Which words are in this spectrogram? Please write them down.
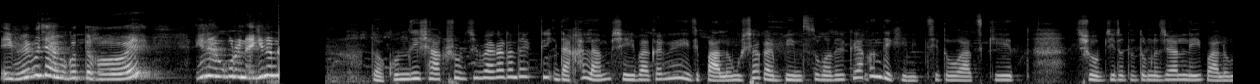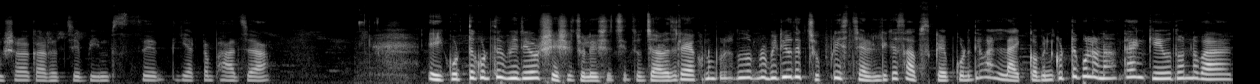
এইভাবে বুঝে আগু করতে হয়? এখানে আগু করে না, এখানে তখন যে শাক সবজির বাগানটা দেখ- দেখালাম, সেই বাগানে এই যে পালং শাক আর বিনস তোমাদেরকে এখন দেখিয়ে নিচ্ছি। তো আজকে সবজিটা তো তোমরা জানলেই, পালং শাক আর হচ্ছে বিনসের দিয়ে একটা ভাজা। এই করতে করতে ভিডিওর শেষে চলে এসেছি। তো যারা যারা এখনও পর্যন্ত তোমরা ভিডিও দেখছ প্লিজ চ্যানেলটিকে সাবস্ক্রাইব করে দিও আর লাইক কমেন্ট করতে বলো না। থ্যাংক ইউ ধন্যবাদ।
